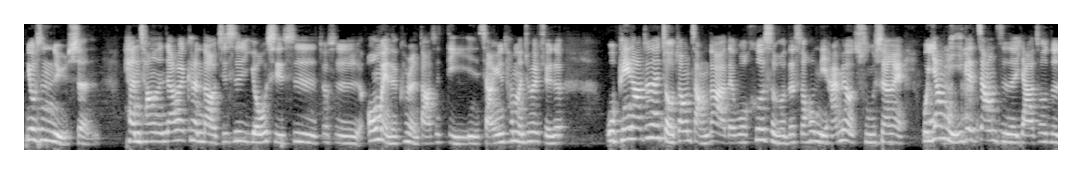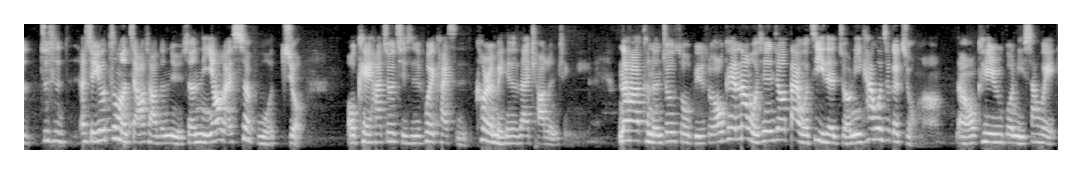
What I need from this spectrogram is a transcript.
又是女生。很常人家会看到，其实尤其是就是欧美的客人，当然是第一印象，因为他们就会觉得我平常就在酒庄长大的，我喝什么的时候你还没有出生，哎，我要你一个这样子的亚洲的，就是而且又这么娇小的女生，你要来 serve 我酒，OK，他就其实会开始，客人每天都在 challenging 你，那他可能就说，比如说 OK，那我现在就带我自己的酒，你看过这个酒吗？那 OK，如果你稍微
